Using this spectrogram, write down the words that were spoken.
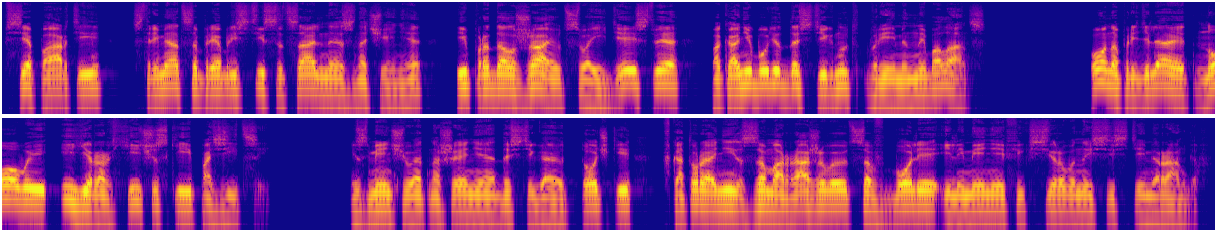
Все партии стремятся приобрести социальное значение и продолжают свои действия, пока не будет достигнут временный баланс он определяет новые иерархические позиции. Изменчивые отношения достигают точки, в которой они замораживаются в более или менее фиксированной системе рангов.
